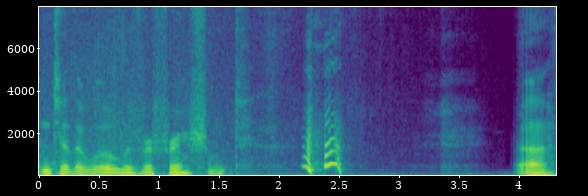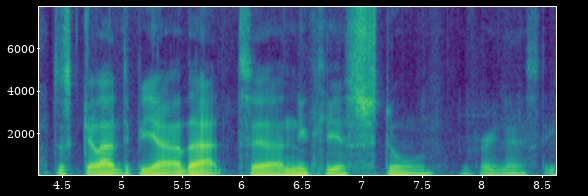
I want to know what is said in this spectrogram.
Into the world of refreshment. oh, just glad to be out of that uh, nuclear storm. Very nasty.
